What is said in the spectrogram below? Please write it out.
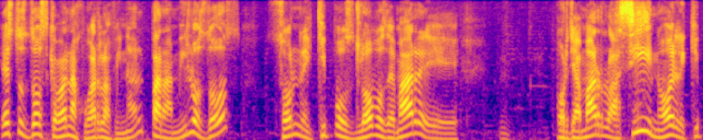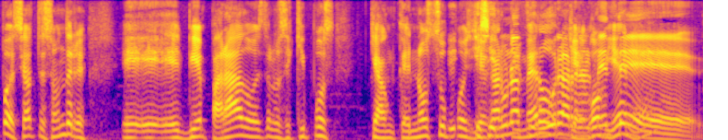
estos dos que van a jugar la final, para mí los dos son equipos lobos de mar, eh, por llamarlo así, ¿no? El equipo de Seattle Sonder eh, eh, bien parado, es de los equipos que aunque no supo Y, y llegar sin una primero, figura llegó realmente bien, ¿eh?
